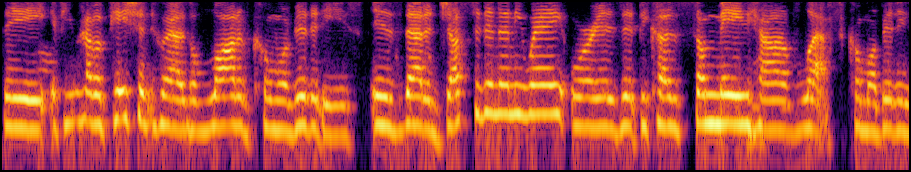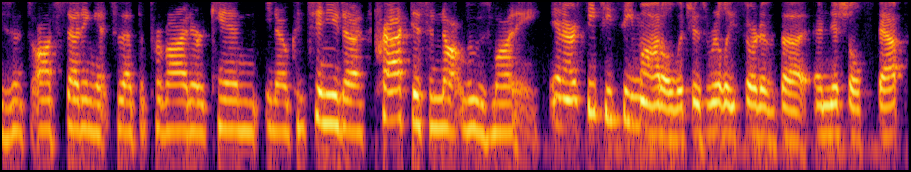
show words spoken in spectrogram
they, if you have a patient who has a lot of comorbidities, is that adjusted in any way, or is it because some may have less comorbidities and it's offsetting it so that the provider can, you know, continue to practice and not lose money? In our CTC model, which is really sort of the initial step,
